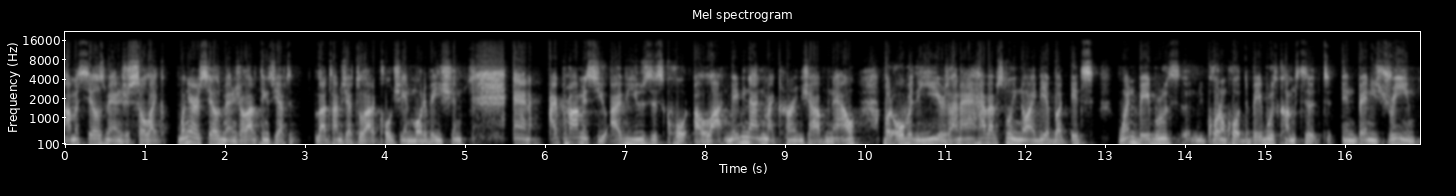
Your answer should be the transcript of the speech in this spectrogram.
I'm a sales manager. So like when you're a sales manager, a lot of things you have to a lot of times you have to do a lot of coaching and motivation. And I promise you, I've used this quote a lot. Maybe not in my current job now, but over the years, and I have absolutely no idea. But it's when Babe Ruth, quote unquote, the Babe Ruth comes to, to in Benny's dream,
